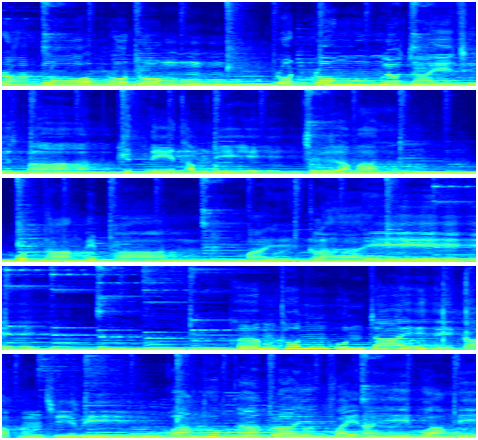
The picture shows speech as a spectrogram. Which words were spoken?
รักโลภโกรธหลง ปลดปลงแล้วใจชื่นบานคิดดีทำดี เชื่อมันหนทางนิพพาน ใจให้กับชีวิต ความทุกข์ห่างไกลไฟในความดี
